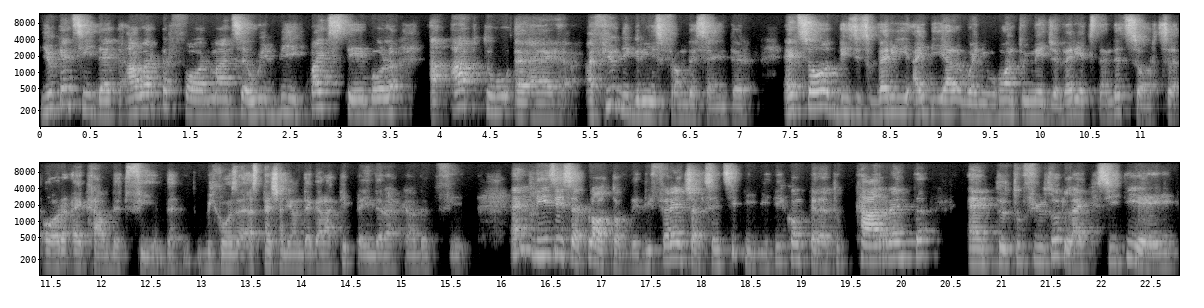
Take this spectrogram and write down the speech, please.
you can see that our performance will be quite stable uh, up to uh, a few degrees from the center. And so this is very ideal when you want to image a very extended source or a crowded field, because especially on the galactic plane, there are crowded fields. And this is a plot of the differential sensitivity compared to current and to, to future like CTA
